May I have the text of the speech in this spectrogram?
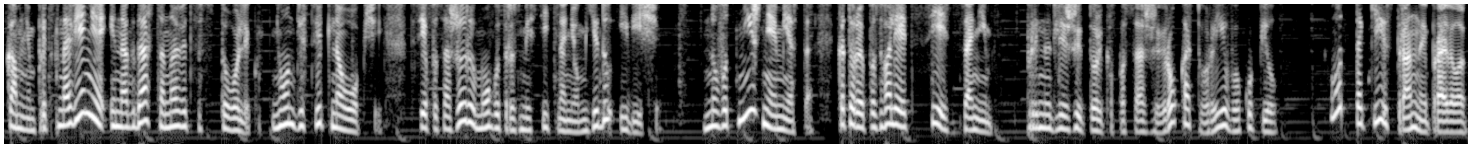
Камнем преткновения иногда становится столик, но он действительно общий. Все пассажиры могут разместить на нем еду и вещи. Но вот нижнее место, которое позволяет сесть за ним, принадлежит только пассажиру, который его купил – вот такие странные правила.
